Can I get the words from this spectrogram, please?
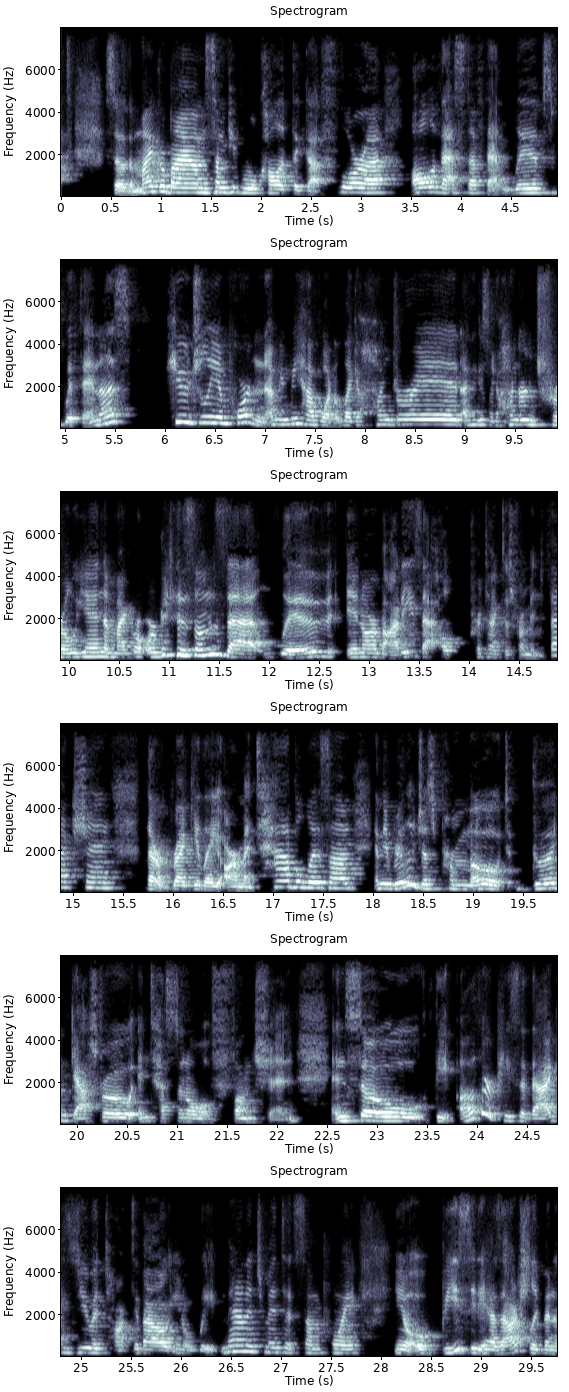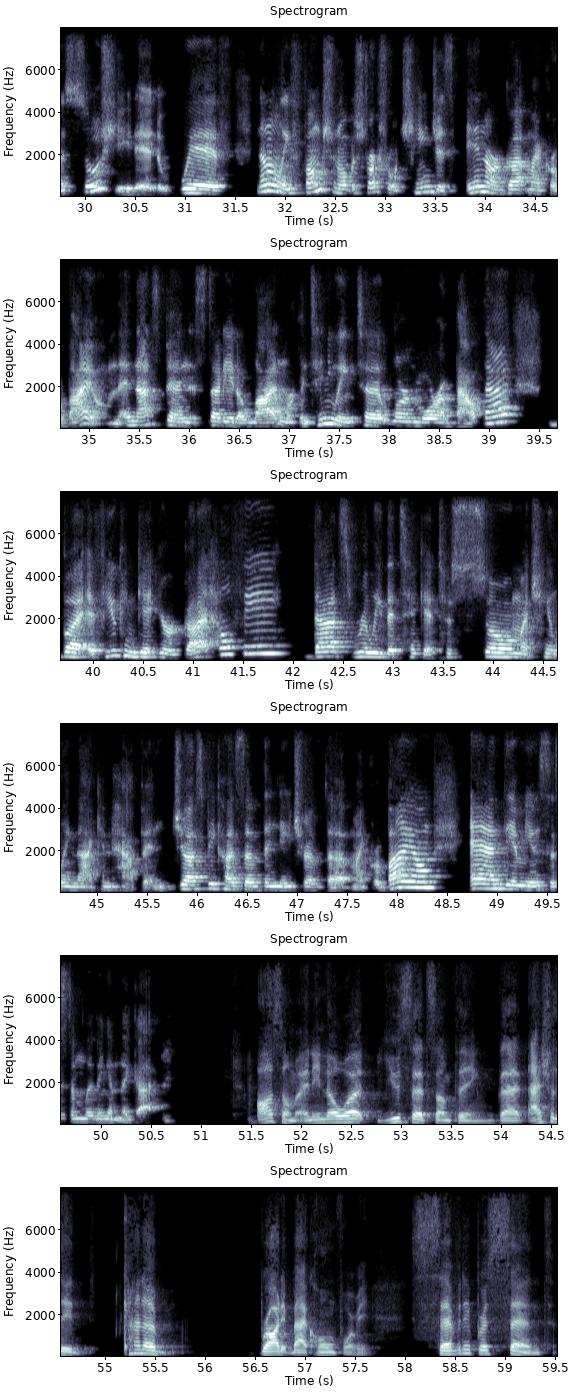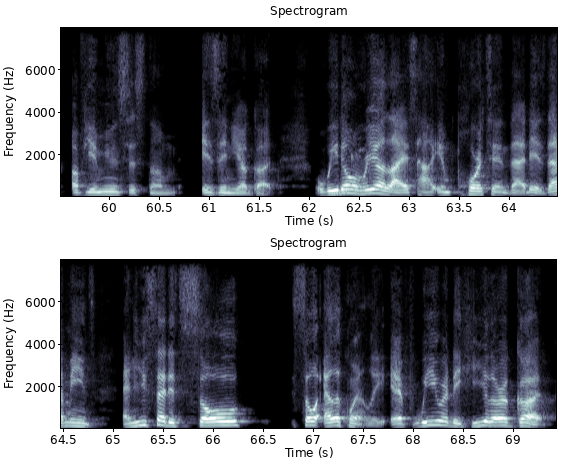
So the microbiome, some people will call it the gut flora, all of that stuff that lives within us hugely important. I mean, we have what, like a hundred, I think it's like a hundred trillion microorganisms that live in our bodies that help protect us from infection, that regulate our metabolism, and they really just promote good gastrointestinal function. And so the other piece of that, because you had talked about, you know, weight management at some point, you know, obesity has actually been associated with not only functional but structural changes in our gut microbiome. And that's been studied a lot, and we're continuing to learn more about that. But if you can get your gut healthy, that's really the ticket to so much healing that can happen just because of the nature of the microbiome and the immune system living in the gut. Awesome. And you know what? You said something that actually kind of brought it back home for me. 70% of your immune system is in your gut. We don't realize how important that is. That means, and you said it so so eloquently, if we were to heal our gut,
